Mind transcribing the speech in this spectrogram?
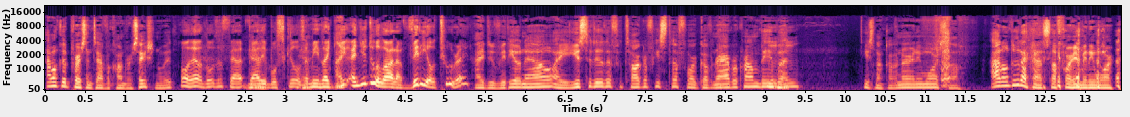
I'm a good person to have a conversation with. Oh, that, those are va- valuable skills. I mean, like, you, I- and you do a lot of video too, right? I do video now. I used to do the photography stuff for Governor Abercrombie, but he's not governor anymore, so I don't do that kind of stuff for him anymore.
